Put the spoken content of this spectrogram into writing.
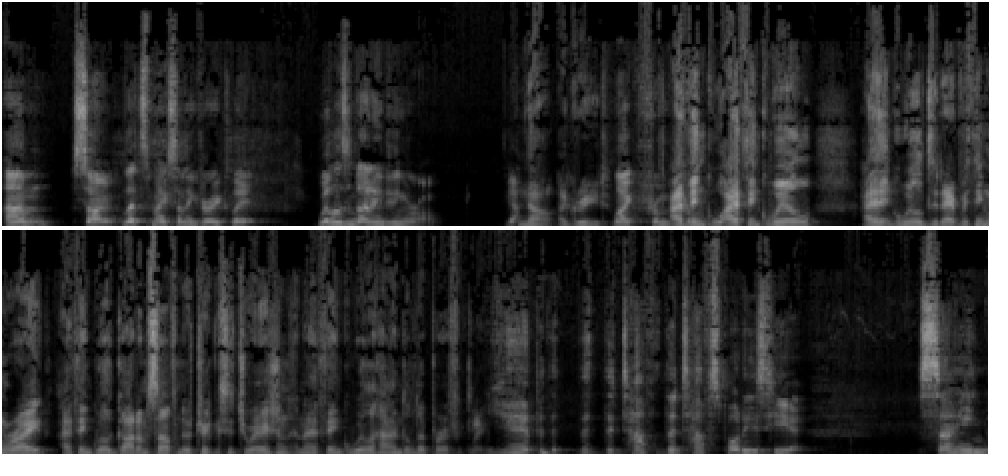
Um, so let's make something very clear. Will hasn't done anything wrong. No, agreed. Like from, I think I think Will I think Will did everything right. I think Will got himself into a tricky situation, and I think Will handled it perfectly. Yeah, but the, the, the tough the tough spot is here. Saying,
